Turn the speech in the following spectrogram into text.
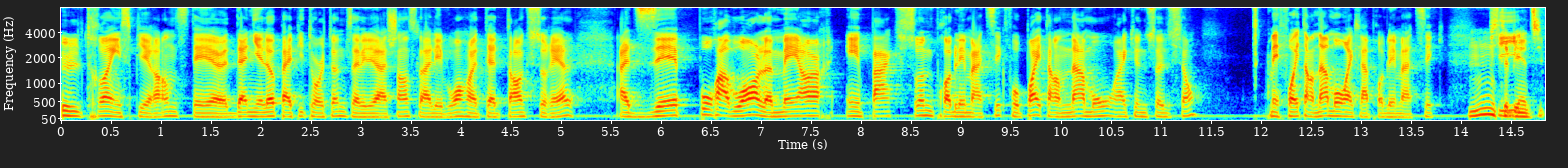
ultra inspirante, c'était Daniela Papi Thornton. Vous avez eu la chance d'aller voir un TED Talk sur elle. Elle disait pour avoir le meilleur impact sur une problématique, il ne faut pas être en amour avec une solution, mais il faut être en amour avec la problématique. Mmh, c'est bien dit.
